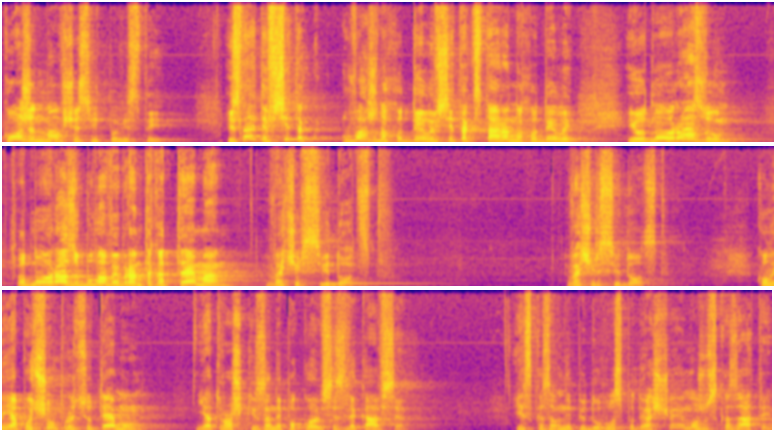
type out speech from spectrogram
кожен мав щось відповісти. І знаєте, всі так уважно ходили, всі так старанно ходили. І одного разу, одного разу була вибрана така тема вечір свідоцтв. Вечір свідоцтв. Коли я почув про цю тему, я трошки занепокоївся, злякався. Я сказав, не піду, Господи, а що я можу сказати?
